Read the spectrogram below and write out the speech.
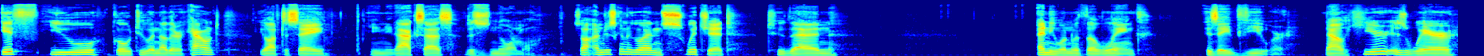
If you go to another account, you'll have to say you need access. This is normal. So I'm just going to go ahead and switch it to then anyone with a link is a viewer. Now here is where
